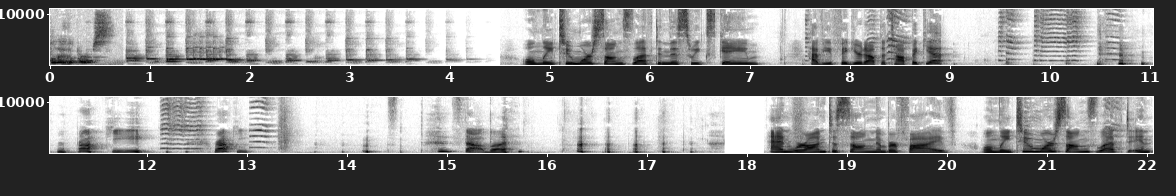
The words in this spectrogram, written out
Bloopers. Only two more songs left in this week's game. Have you figured out the topic yet? Rocky. Rocky. Stop, bud. and we're on to song number five. Only two more songs left in.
